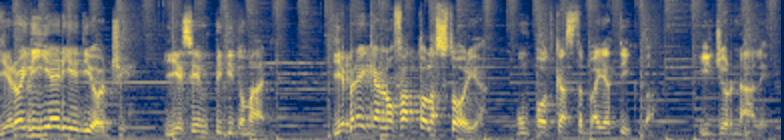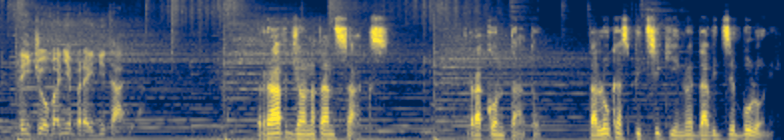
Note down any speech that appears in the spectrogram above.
Gli eroi di ieri e di oggi, gli esempi di domani. Gli ebrei che hanno fatto la storia, un podcast by Atikva, il giornale dei giovani ebrei d'Italia. Rav Jonathan Sachs, raccontato da Luca Spizzichino e David Zebuloni.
